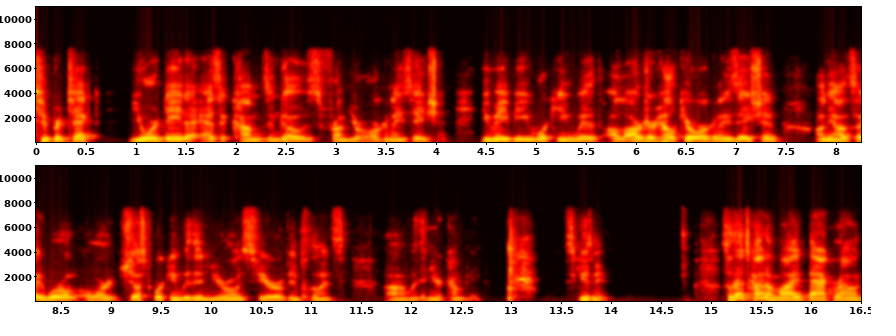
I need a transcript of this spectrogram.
to protect your data as it comes and goes from your organization. You may be working with a larger healthcare organization on the outside world or just working within your own sphere of influence uh, within your company. Excuse me. So that's kind of my background.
